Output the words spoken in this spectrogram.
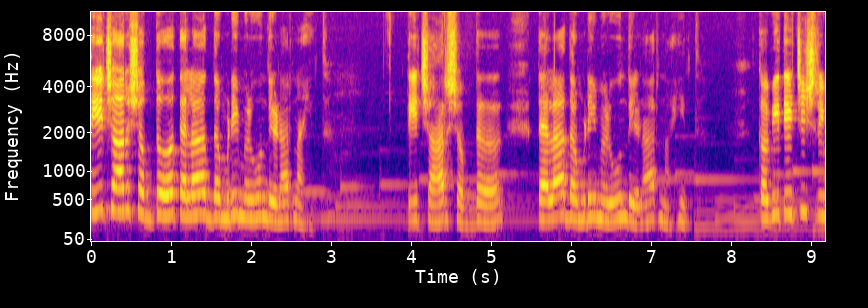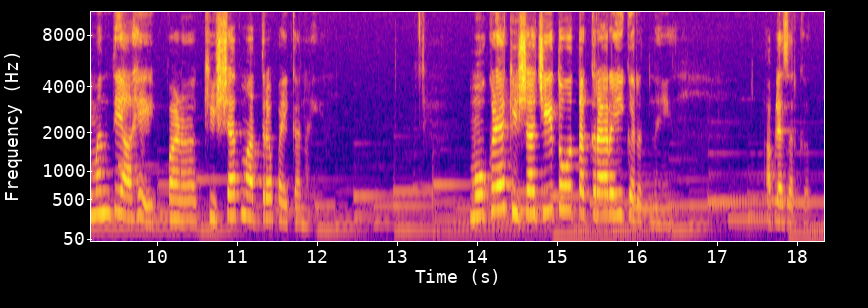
ते चार शब्द त्याला दमडी मिळवून देणार नाहीत. ते चार शब्द त्याला दमडी मिळवून देणार नाहीत. कवितेची श्रीमंती आहे पण खिशात मात्र पैका नाही. मोकळ्या खिशाची तो तक्रारही करत नाही. आपल्यासारखं.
